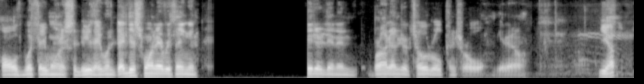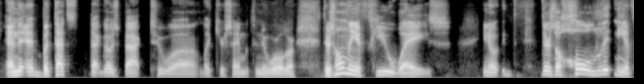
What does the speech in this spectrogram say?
all what they want us to do. They want they just want everything and and brought under total control. You know. Yep and eh, but that's that goes back to uh like you're saying with the new world order there's only a few ways you know there's a whole litany of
